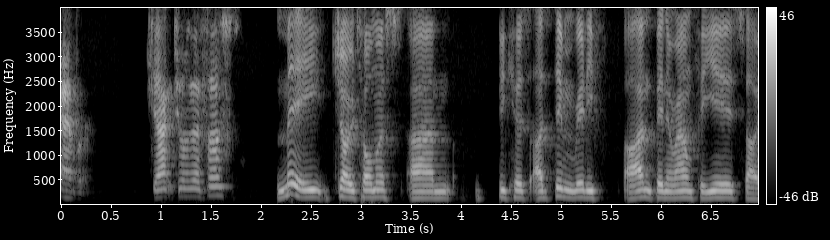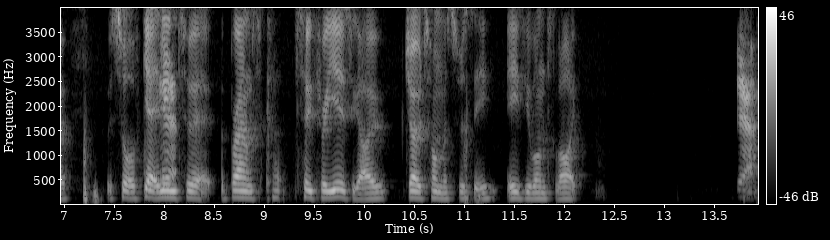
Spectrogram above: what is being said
ever? Jack, do you want to go first? Me, Joe Thomas, um, because I didn't really, I haven't been around for years, so we're sort of getting Yeah. into it. The Browns two, three years ago. Joe Thomas was the easy one to like. Yeah,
